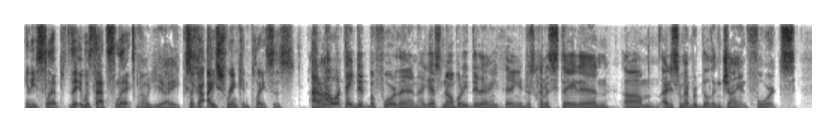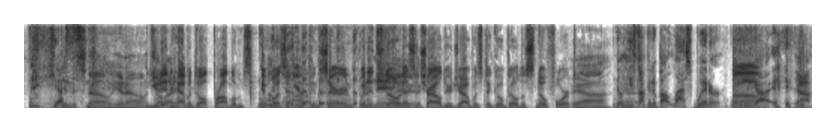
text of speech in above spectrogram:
and he slipped. It was that slick. Oh yikes! It's like an ice rink in places. I don't know what they did before then. I guess nobody did anything and just kind of stayed in. Um, I just remember building giant forts yes, in the snow. You know, That's You didn't I- have adult problems. It wasn't your concern. When it No. snowed as a child, your job was to go build a snow fort. Yeah, no, he's talking about last winter when Oh. we got yeah,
